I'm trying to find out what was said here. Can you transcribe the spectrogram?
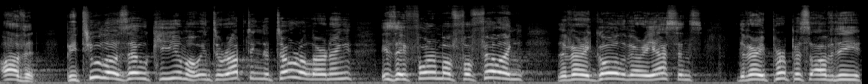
of it. Bitulo zeu kiyumo, interrupting the Torah learning, is a form of fulfilling the very goal, the very essence, the very purpose of the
